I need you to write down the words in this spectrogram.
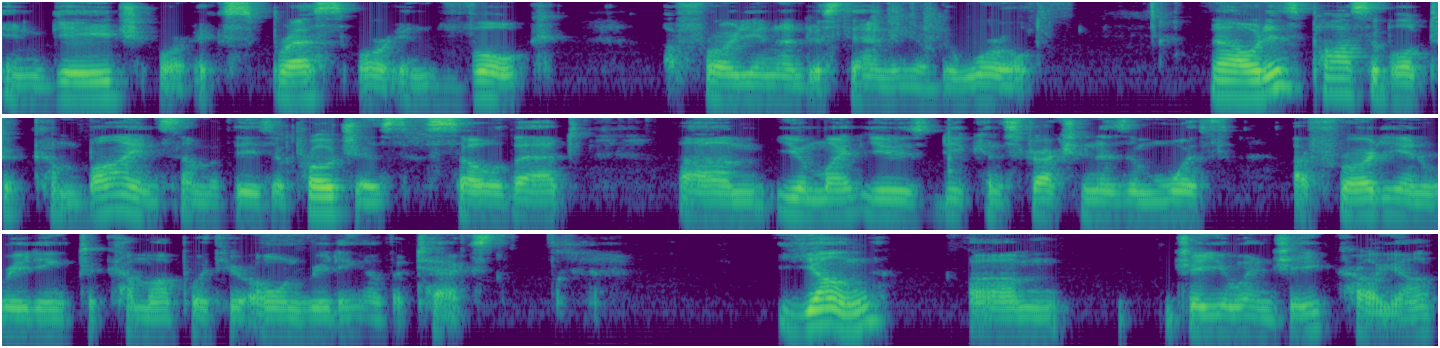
engage or express or invoke a Freudian understanding of the world. Now, it is possible to combine some of these approaches so that um, you might use deconstructionism with a Freudian reading to come up with your own reading of a text. Jung, um, J-U-N-G, Carl Jung,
